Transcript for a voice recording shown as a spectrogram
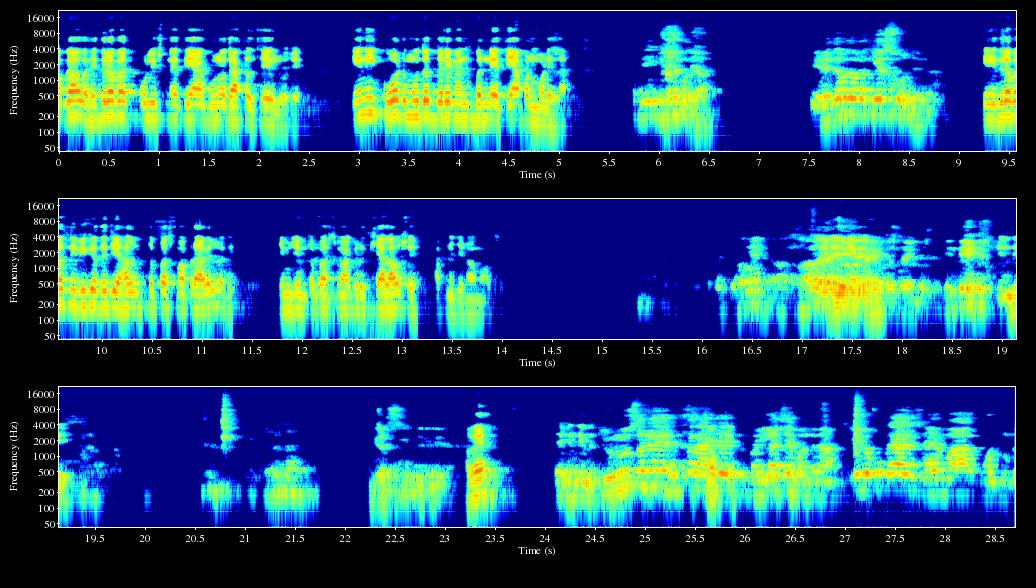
અગાઉ હૈદરાબાદ પોલીસને ત્યાં ગુનો દાખલ થયેલો છે. એની કોર્ટ મુદત દરમિયાન બંને ત્યાં પણ મળેલા. એ હૈદરાબાદવાળા કેસ શું છે? એ હૈદરાબાદની વિગત હજી હાલ તપાસમાં આપણે આવેલ નથી. જેમ જેમ તપાસમાં આગળ ખ્યાલ આવશે આપને જણાવવામાં આવશે. હવે? યુનુસ અને સર આ મહિલા છે વંદના એ લોકો કયા શહેરમાં કોર્ટ મુદત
